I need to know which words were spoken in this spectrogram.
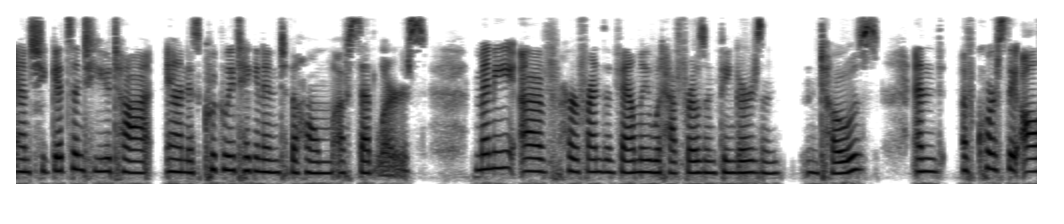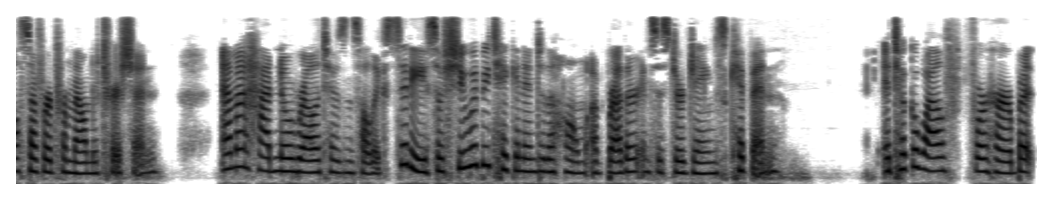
and she gets into Utah and is quickly taken into the home of settlers. Many of her friends and family would have frozen fingers and, and toes, and of course they all suffered from malnutrition. Emma had no relatives in Salt Lake City, so she would be taken into the home of brother and sister James Kippen. It took a while for her, but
